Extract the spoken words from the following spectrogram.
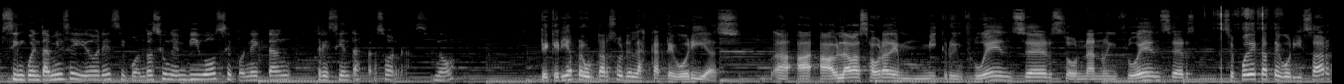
50.000 seguidores y cuando hace un en vivo se conectan 300 personas, ¿no? Te quería preguntar sobre las categorías. Hablabas ahora de microinfluencers o nanoinfluencers. ¿Se puede categorizar?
